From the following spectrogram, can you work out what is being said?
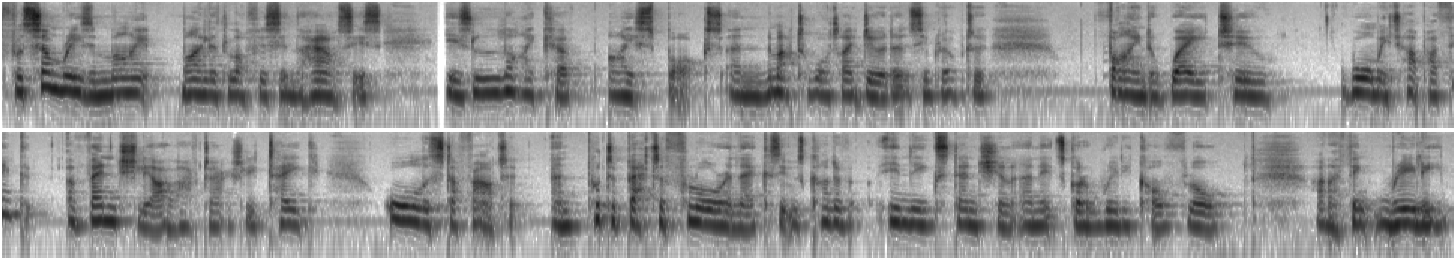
for some reason, my, my little office in the house is is like a ice box, and no matter what I do, I don't seem to be able to find a way to warm it up. I think eventually I'll have to actually take all the stuff out and put a better floor in there because it was kind of in the extension and it's got a really cold floor. And I think really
